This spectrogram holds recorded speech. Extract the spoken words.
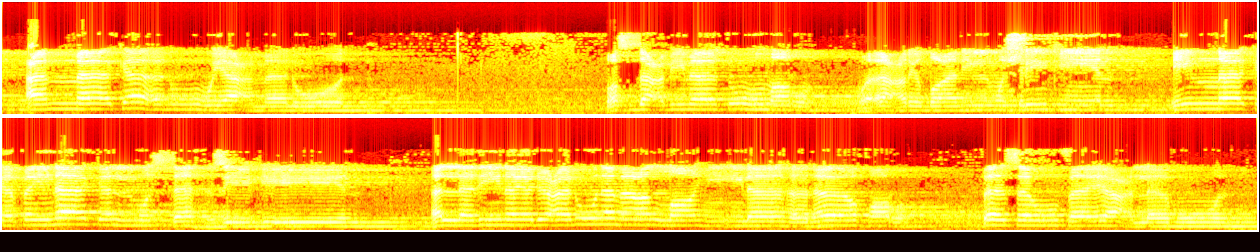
عما كانوا يعملون واصدع بما تومر وأعرض عن المشركين إنا كفيناك المستهزئين الذين يجعلون مع الله إلها آخر فسوف يعلمون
